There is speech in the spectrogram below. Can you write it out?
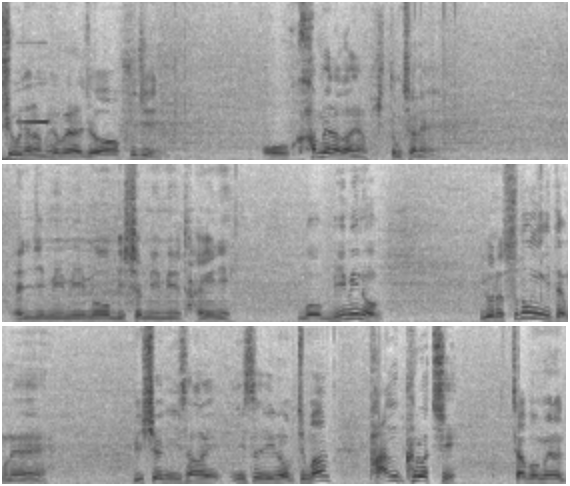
시운전 한번 해봐야죠. 후진. 오 카메라가 그냥 기똥차네. 엔진 미미 뭐 미션 미미 당연히. 뭐 미미는 없, 이거는 수동이기 때문에 미션이 이상이 있을 리는 없지만 반크러치 잡으면은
